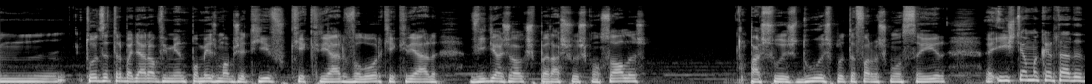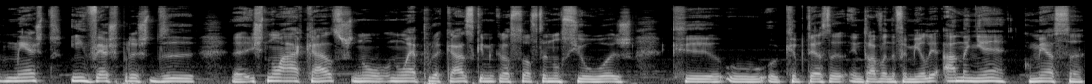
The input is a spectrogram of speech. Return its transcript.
um, todos a trabalhar, obviamente, para o mesmo objetivo, que é criar valor, que é criar videojogos para as suas consolas para as suas duas plataformas que vão sair. Uh, isto é uma cartada de mestre em vésperas de. Uh, isto não há acasos, não, não é por acaso que a Microsoft anunciou hoje que, o, que a Bethesda entrava na família. Amanhã começa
